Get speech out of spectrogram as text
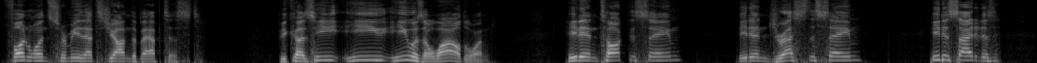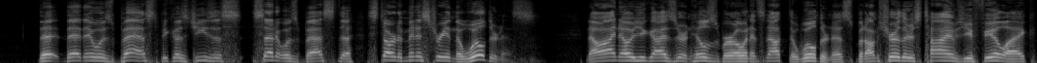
fun ones for me. That's John the Baptist, because he he he was a wild one. He didn't talk the same. He didn't dress the same. He decided to that, that it was best, because Jesus said it was best, to start a ministry in the wilderness. Now, I know you guys are in Hillsboro and it's not the wilderness, but I'm sure there's times you feel like,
